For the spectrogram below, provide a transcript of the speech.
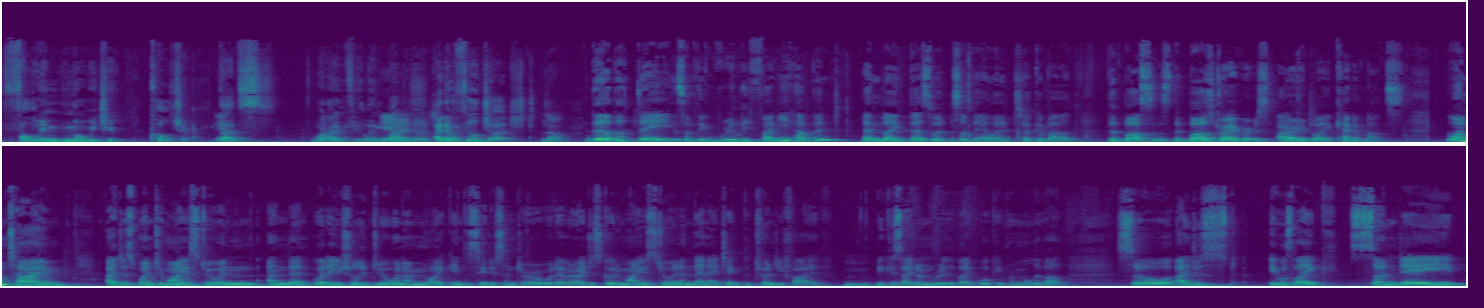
following Norwegian culture. Yeah. That's what I'm feeling. Yeah, but I know I don't feel judged. No. The other day, something really funny happened, and like that's what something I wanted to talk about. The buses, the bus drivers are like kind of nuts. One time, I just went to Majorstuen, and and then what I usually do when I'm like in the city center or whatever, I just go to Majorstuen, and then I take the twenty five Mm. because I don't really like walking from Ullevål. So I just it was like Sunday,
